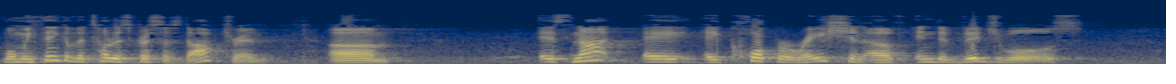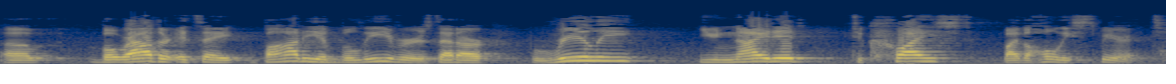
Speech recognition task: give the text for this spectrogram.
when we think of the Totus Christus doctrine, um, it's not a, a corporation of individuals, uh, but rather it's a body of believers that are really united to Christ by the Holy Spirit.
